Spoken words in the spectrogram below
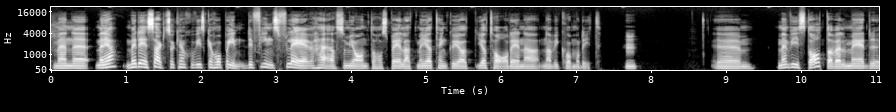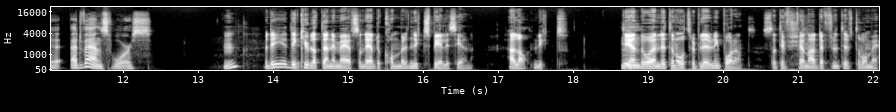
Men, eh, men ja, med det sagt så kanske vi ska hoppa in. Det finns fler här som jag inte har spelat, men jag tänker jag, jag tar det när, när vi kommer dit. Mm. Um, men vi startar väl med uh, Advance Wars. Mm. Men det, det är kul att den är med eftersom det ändå kommer ett nytt spel i serien. Eller nytt. Det är mm. ändå en liten återupplivning på den. Så att det förtjänar definitivt att vara med.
